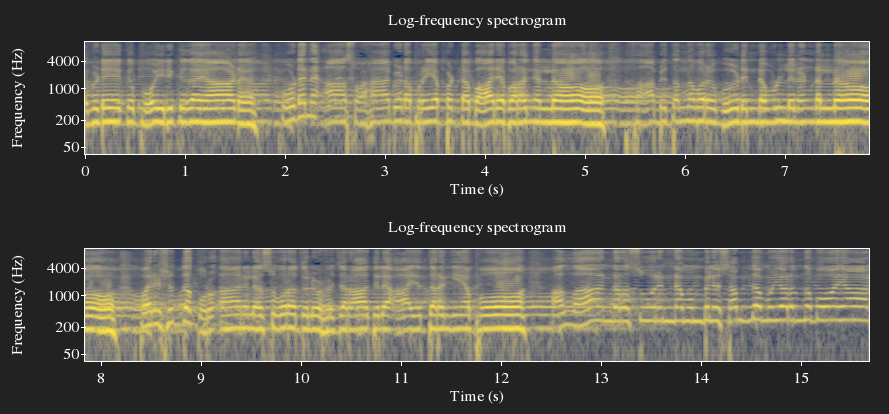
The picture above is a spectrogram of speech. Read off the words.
എവിടേക്ക് പോയിരിക്കുകയാണ്? ഉടനെ ആ സ്വഹാബിയുടെ പ്രിയപ്പെട്ട ഭാര്യ പറഞ്ഞല്ലോ സാബിത്ത് എന്നവർ വീടിന്റെ ഉള്ളിലുണ്ടല്ലോ. പരിശുദ്ധ ഖുർആാനിലെ സൂറത്തുൽ ഹുജറാത്തിലെ ആയത്തിറങ്ങിയപ്പോ അള്ളാന്റെ റസൂലിന്റെ മുമ്പിൽ ശബ്ദമുയർന്നു പോയാൽ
